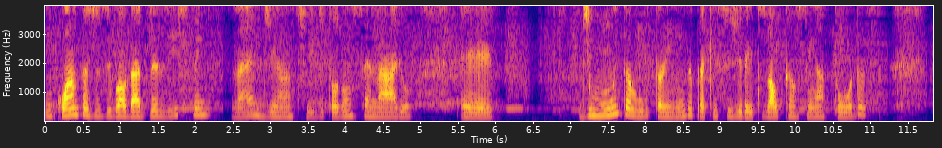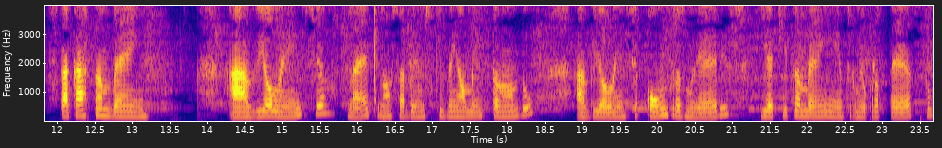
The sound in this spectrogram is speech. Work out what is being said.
em quantas desigualdades existem né, diante de todo um cenário é, de muita luta ainda para que esses direitos alcancem a todas. Destacar também a violência, né, que nós sabemos que vem aumentando, a violência contra as mulheres, e aqui também entra o meu protesto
